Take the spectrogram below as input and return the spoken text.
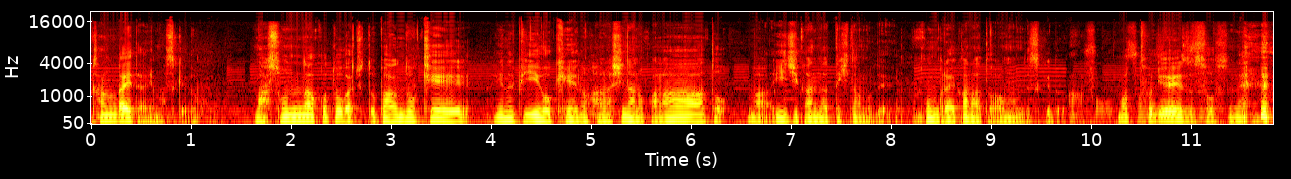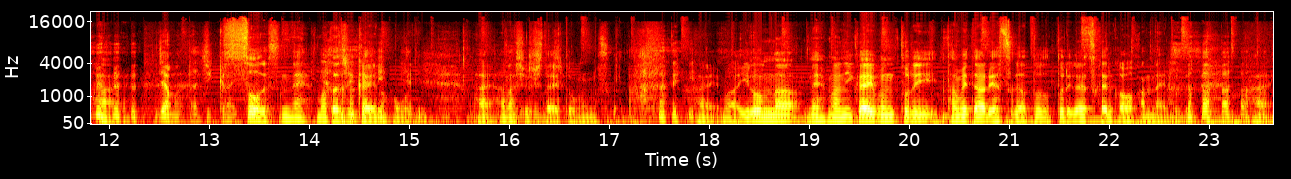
考えてありますけど。まあそんなことがちょっとバンド系 NPO 系の話なのかなとまあいい時間になってきたのでこんぐらいかなとは思うんですけど。あそう。まあとりあえずそうですね。はい。じゃあまた次回。そうですね。また次回の方に、はい、話をしたいと思いますが、はい。まあ、いろんなね、まあ、2回分取り貯めてあるやつがどどれぐらい使えるかわかんないので、はい。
